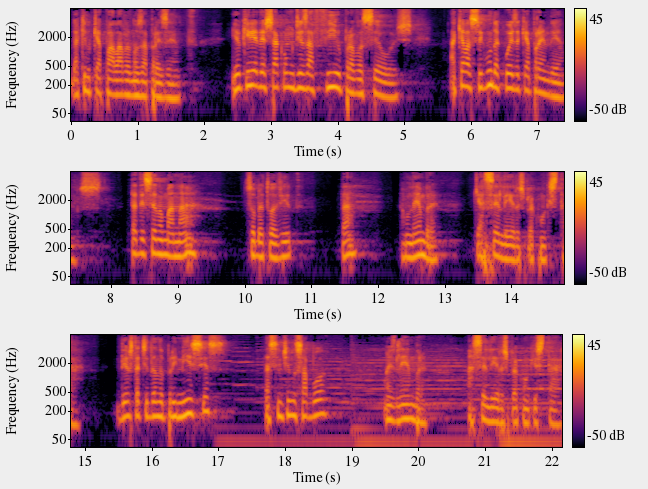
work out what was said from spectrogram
daquilo que a palavra nos apresenta. E eu queria deixar como desafio para você hoje, aquela segunda coisa que aprendemos. Está descendo maná sobre a tua vida, tá? Então lembra que há celeiros para conquistar. Deus está te dando primícias, está sentindo sabor, mas lembra, há celeiros para conquistar.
